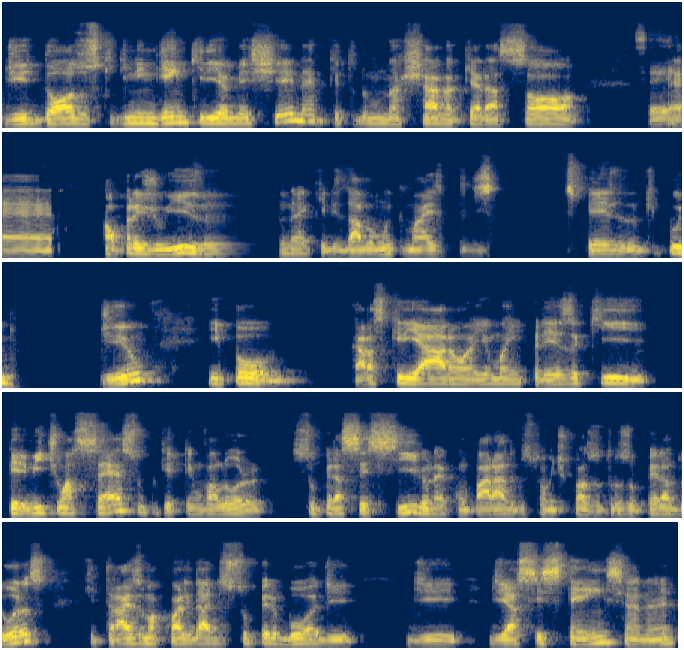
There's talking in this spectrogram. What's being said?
de idosos que ninguém queria mexer, né? Porque todo mundo achava que era só, é, só prejuízo, né? Que eles davam muito mais despesa do que podiam. E, pô, caras criaram aí uma empresa que permite um acesso, porque tem um valor super acessível, né? Comparado principalmente com as outras operadoras, que traz uma qualidade super boa de, de, de assistência, né?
